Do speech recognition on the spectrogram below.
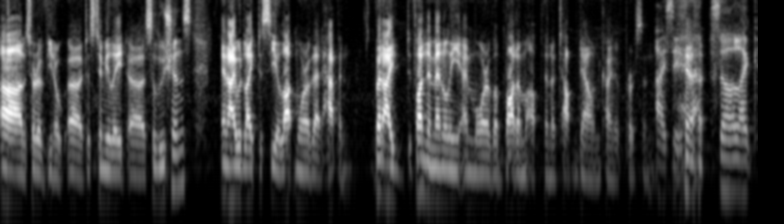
uh, sort of, you know, uh, to stimulate uh, solutions. And I would like to see a lot more of that happen. But I fundamentally am more of a bottom up than a top down kind of person. I see. Yeah. So, like,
